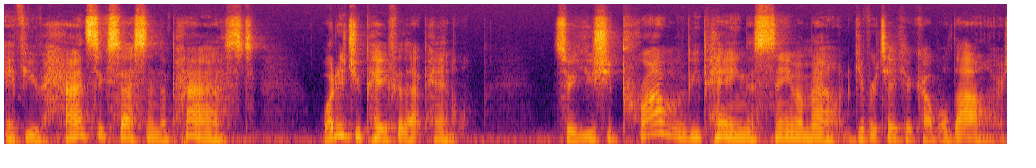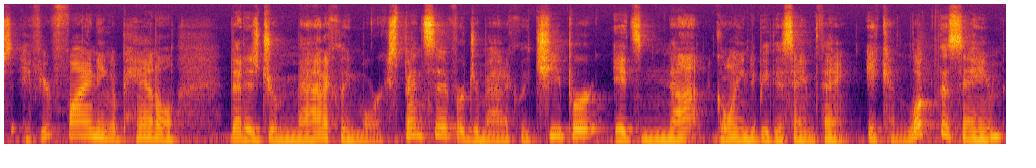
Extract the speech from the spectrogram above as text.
if you've had success in the past what did you pay for that panel? So you should probably be paying the same amount, give or take a couple dollars. If you're finding a panel that is dramatically more expensive or dramatically cheaper, it's not going to be the same thing. It can look the same.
